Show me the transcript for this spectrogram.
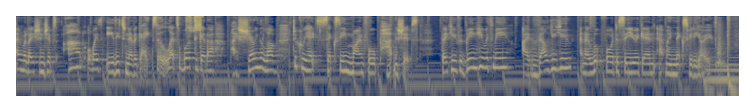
and relationships aren't always easy to navigate. So let's work together by sharing the love to create sex sexy, mindful partnerships. Thank you for being here with me. I value you and I look forward to see you again at my next video.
